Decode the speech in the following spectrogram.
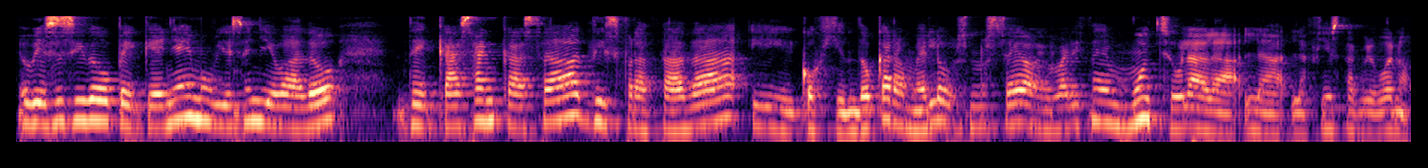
hubiese sido pequeña y me hubiesen llevado de casa en casa disfrazada y cogiendo caramelos. No sé, a mí me parece muy chula la, fiesta, pero bueno.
